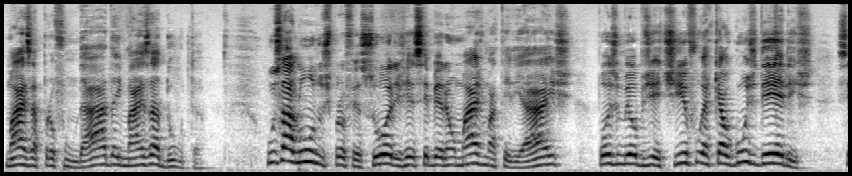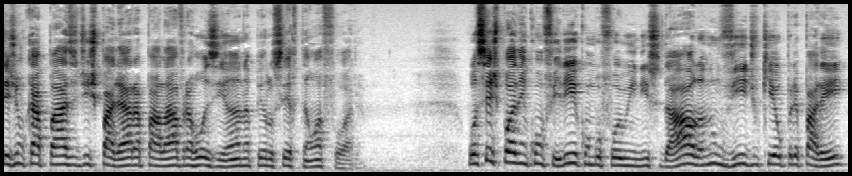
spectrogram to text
mais aprofundada e mais adulta. Os alunos professores receberão mais materiais, pois o meu objetivo é que alguns deles sejam capazes de espalhar a palavra rosiana pelo sertão afora. Vocês podem conferir como foi o início da aula num vídeo que eu preparei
